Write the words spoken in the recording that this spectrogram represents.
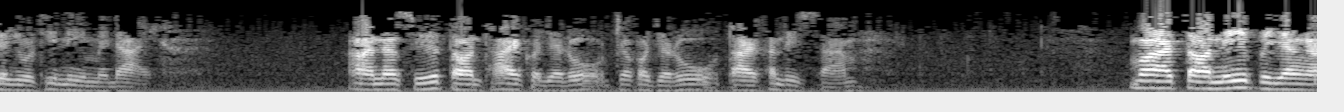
จะอยู่ที่นี่ไม่ได้อ่านหนังสือตอนท้ายก็จะรู้จะก็จะรู้ตายขั้นที่สามมาตอนนี้ไปยังไง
